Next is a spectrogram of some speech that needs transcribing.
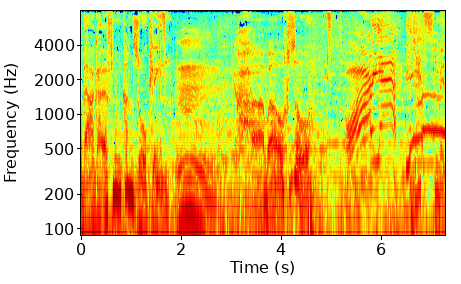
Radeberger öffnen kann so klingen. Mm. Aber auch so. Oh yeah! Jetzt mit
